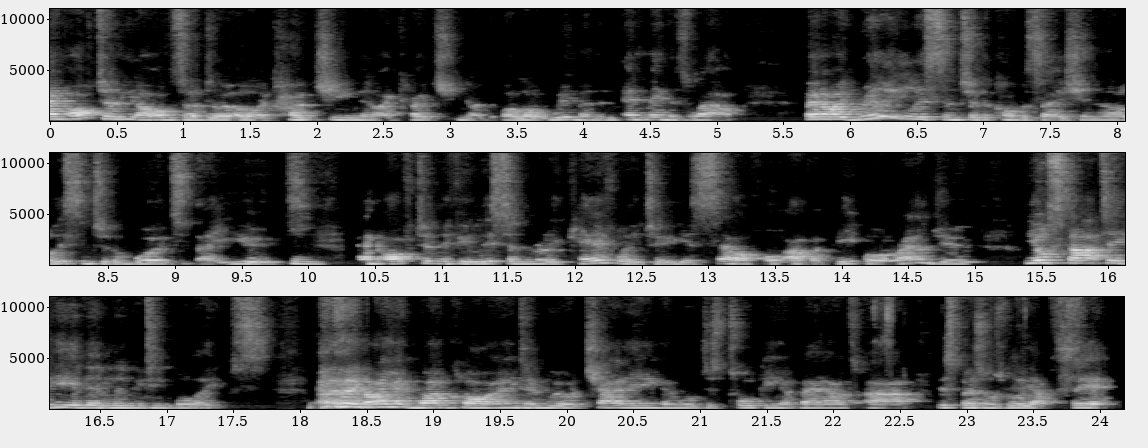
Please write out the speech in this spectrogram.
And often, you know, obviously I do a lot of coaching and I coach, you know, a lot of women and, and men as well. But I really listen to the conversation and I listen to the words that they use. Mm. And often, if you listen really carefully to yourself or other people around you, you'll start to hear their limiting beliefs. and I had one client, and we were chatting, and we were just talking about uh, this person was really upset,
